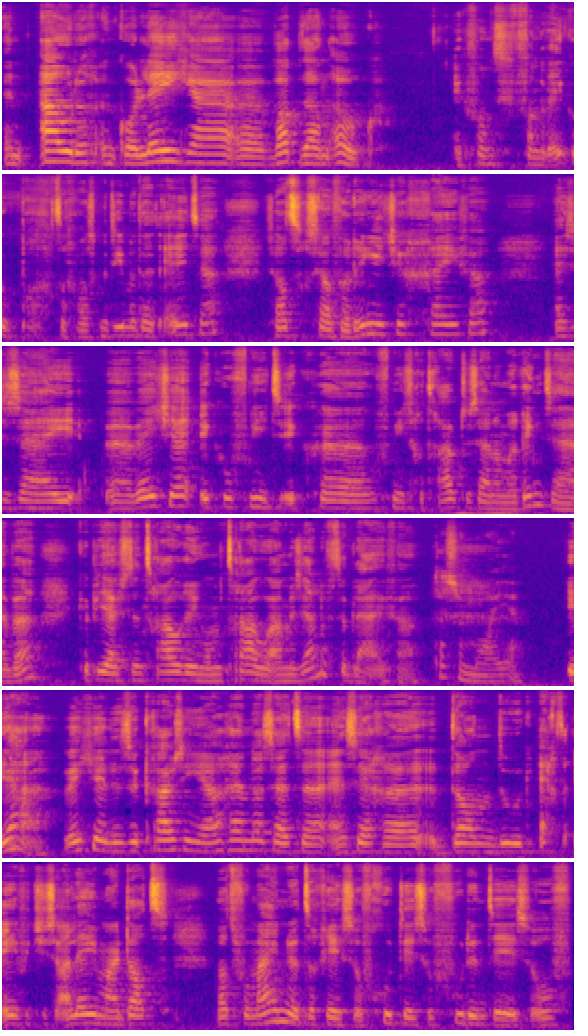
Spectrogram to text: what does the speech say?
een ouder, een collega, uh, wat dan ook. Ik vond het van de week ook prachtig. Was met iemand uit eten. Ze had zichzelf een ringetje gegeven. En ze zei, uh, weet je, ik hoef niet, ik uh, hoef niet getrouwd te zijn om een ring te hebben. Ik heb juist een trouwring om trouw aan mezelf te blijven. Dat is een mooie. Ja, weet je, dus een kruis in je agenda zetten en zeggen: dan doe ik echt eventjes alleen maar dat wat voor mij nuttig is, of goed is, of voedend is. Of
